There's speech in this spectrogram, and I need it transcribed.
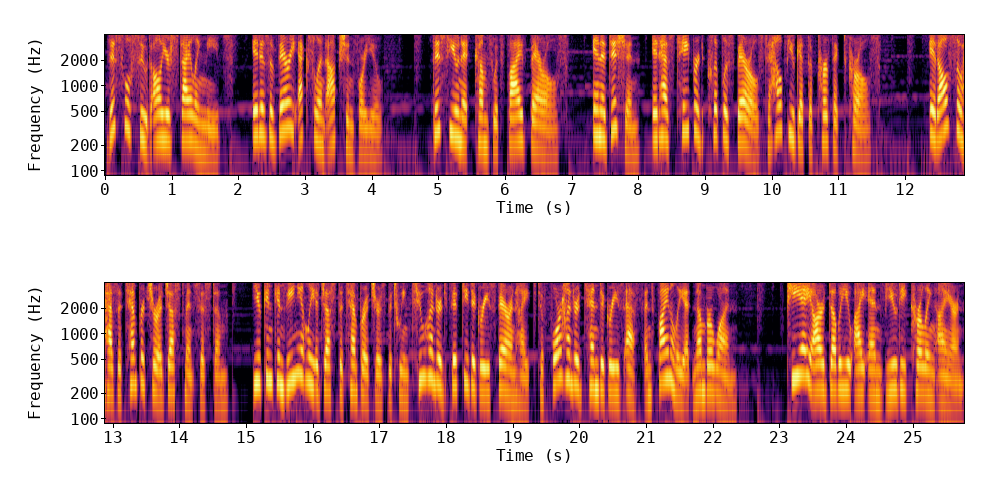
This will suit all your styling needs. It is a very excellent option for you. This unit comes with 5 barrels. In addition, it has tapered clipless barrels to help you get the perfect curls. It also has a temperature adjustment system, you can conveniently adjust the temperatures between 250 degrees Fahrenheit to 410 degrees F and finally at number 1. PARWIN Beauty Curling Iron.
